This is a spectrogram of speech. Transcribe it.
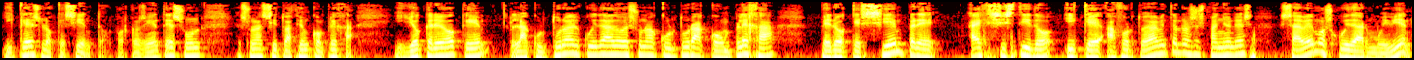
y qué es lo que siento? Por consiguiente, es, un, es una situación compleja. Y yo creo que la cultura del cuidado es una cultura compleja, pero que siempre ha existido y que afortunadamente los españoles sabemos cuidar muy bien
